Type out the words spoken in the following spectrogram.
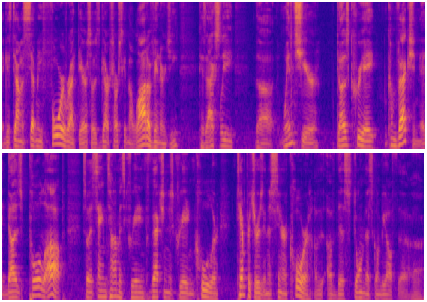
it gets down to 74 right there. So it starts getting a lot of energy because actually the wind shear does create convection. It does pull up. So at the same time, it's creating convection, it's creating cooler temperatures in the center core of, of this storm that's going to be off the uh,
